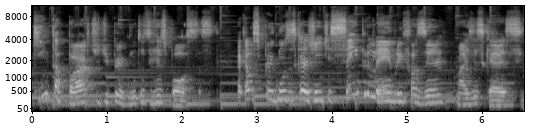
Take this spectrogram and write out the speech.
quinta parte de perguntas e respostas. Aquelas perguntas que a gente sempre lembra em fazer, mas esquece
